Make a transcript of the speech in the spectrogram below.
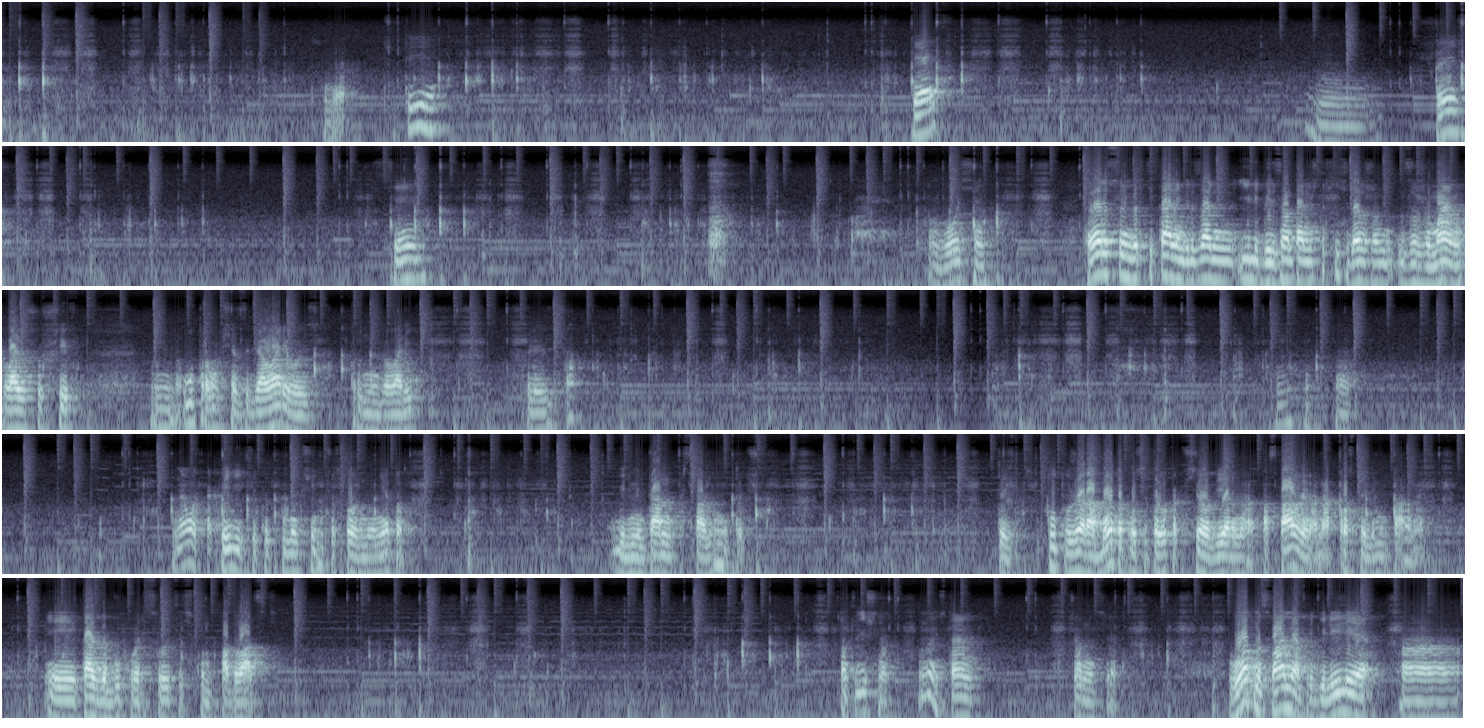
Сюда. Четыре. Пять. Шесть. Семь. восемь. Когда рисуем вертикальный горизонтальный или горизонтальный штрихи, всегда зажимаем клавишу Shift. Утром вообще заговариваюсь, трудно говорить. Полезно. Ну вот, как видите, тут вообще ничего сложного нету. Элементарно представление точек. То есть тут уже работа после того, как все верно поставлено, она просто элементарная. И каждая буква рисуется секунд по 20. Отлично. Ну и ставим черный цвет. Вот мы с вами определили, а,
